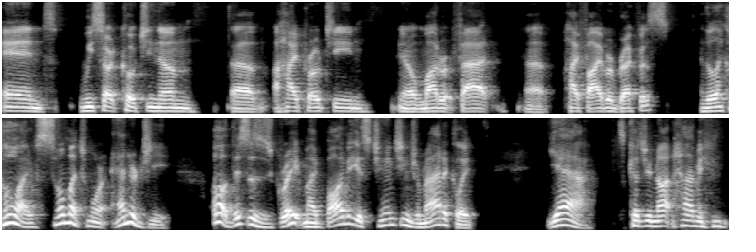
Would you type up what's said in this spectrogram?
and we start coaching them uh, a high protein, you know, moderate fat, uh, high fiber breakfast. And they're like, oh, I have so much more energy. Oh, this is great. My body is changing dramatically. Yeah, it's because you're not having,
